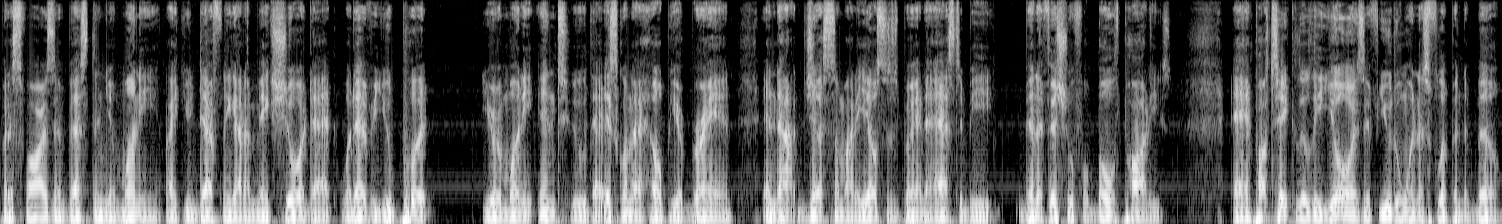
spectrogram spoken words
But as far as investing your money, like you definitely got to make sure that whatever you put your money into, that it's going to help your brand and not just somebody else's brand. It has to be beneficial for both parties and particularly yours if you're the one that's flipping the bill.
